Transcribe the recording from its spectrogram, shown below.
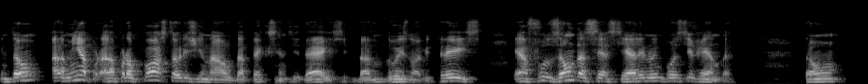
Então, a minha a proposta original da PEC 110, da 293, é a fusão da CSL no imposto de renda. Então,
